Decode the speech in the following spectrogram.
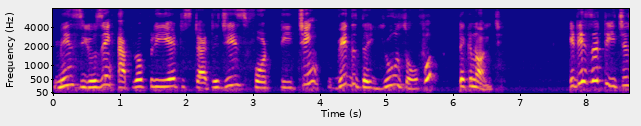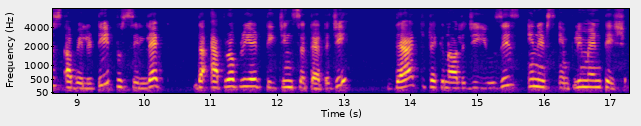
means using appropriate strategies for teaching with the use of technology. It is a teacher's ability to select the appropriate teaching strategy that technology uses in its implementation.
